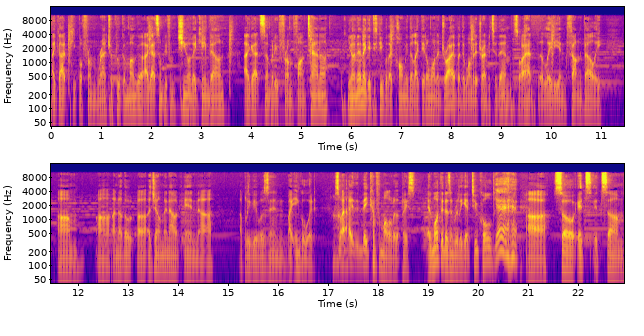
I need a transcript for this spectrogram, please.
I got people from Rancho Cucamonga. I got somebody from Chino that came down. I got somebody from Fontana. You know, and then I get these people that call me. They're like, they don't want to drive, but they want me to drive it to them. So I had a lady in Fountain Valley, um, uh, another uh, a gentleman out in, uh, I believe it was in by Inglewood. So I, I, they come from all over the place. El Monte doesn't really get too cold. yeah. Uh, so it's it's um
